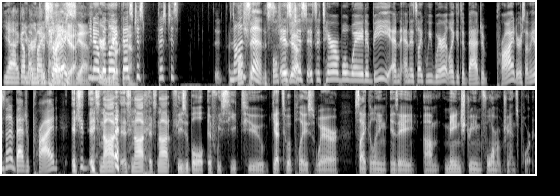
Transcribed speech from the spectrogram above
yeah, I got You my bike stolen. Like, yeah. You know, You're but like Yorker that's now. just that's just uh, bullshit. It's nonsense. bullshit. It's Yeah. just it's a terrible way to be, and and it's like we wear it like it's a badge of pride or something. It's not a badge of pride. it's it's not it's not it's not feasible if we seek to get to a place where cycling is a um, mainstream form of transport.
